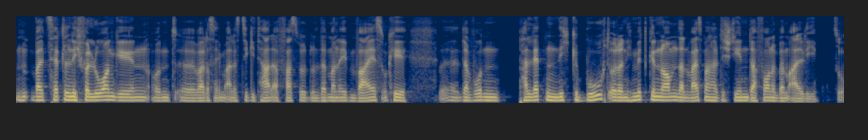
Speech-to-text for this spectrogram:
weil Zettel nicht verloren gehen und äh, weil das eben alles digital erfasst wird. Und wenn man eben weiß, okay, äh, da wurden Paletten nicht gebucht oder nicht mitgenommen, dann weiß man halt, die stehen da vorne beim Aldi. So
